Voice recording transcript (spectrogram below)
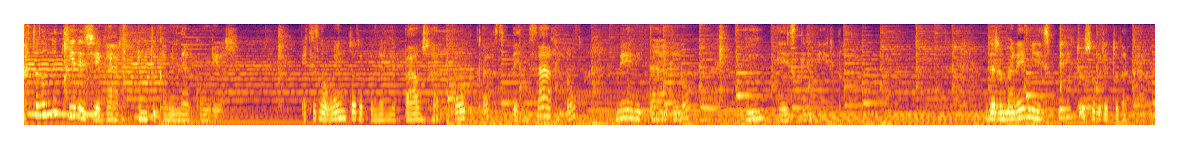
¿Hasta dónde quieres llegar en tu caminar con Dios? Este es momento de ponerle pausa al podcast, pensarlo, meditarlo y escribirlo. Derramaré mi espíritu sobre toda carne.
